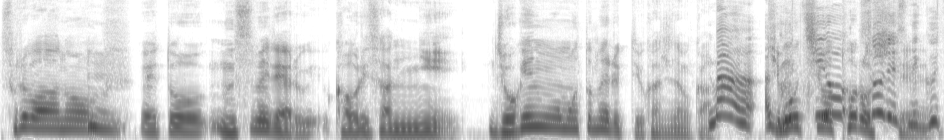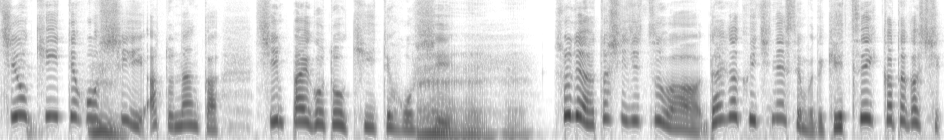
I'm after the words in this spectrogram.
それはあの、うん。えっ、と娘である香織さんに助言を求めるっていう感じなのか。まあ気持ちをそうですね愚痴を聞いてほしい、あとなんか心配事を聞いてほしい、えええそれで私実は大学1年生まで血液型がし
